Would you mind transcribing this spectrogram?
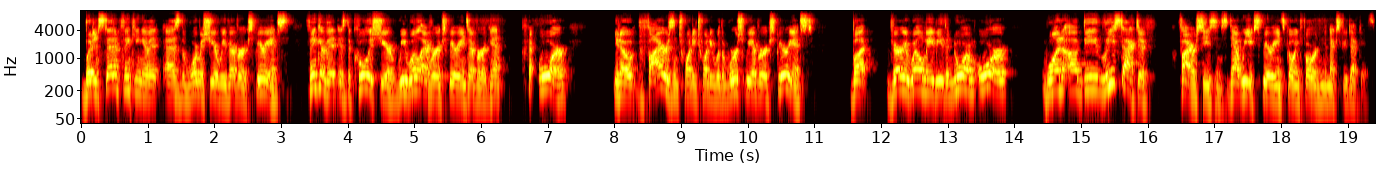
but instead of thinking of it as the warmest year we've ever experienced, think of it as the coolest year we will ever experience ever again. or, you know, the fires in 2020 were the worst we ever experienced, but very well may be the norm or one of the least active fire seasons that we experience going forward in the next few decades.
